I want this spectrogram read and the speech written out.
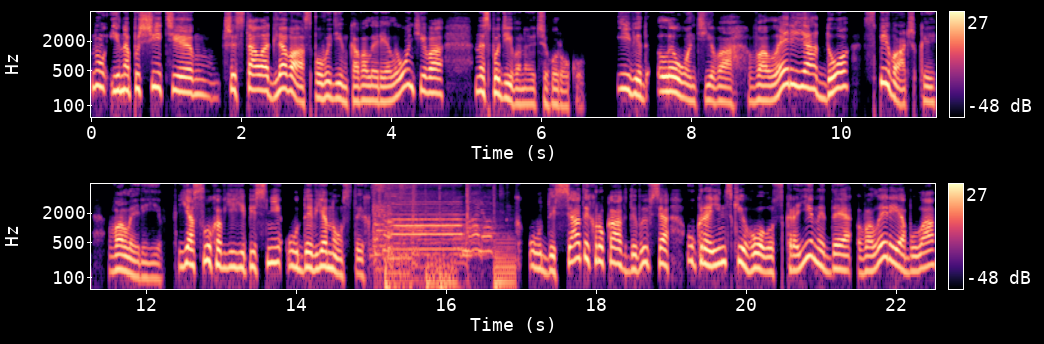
Ну і напишіть, ем, чи стала для вас поведінка Валерія Леонтьєва несподіваною цього року. І від Леонтьєва Валерія до співачки Валерії. Я слухав її пісні у 90-х. У 10-х роках дивився український голос країни, де Валерія була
